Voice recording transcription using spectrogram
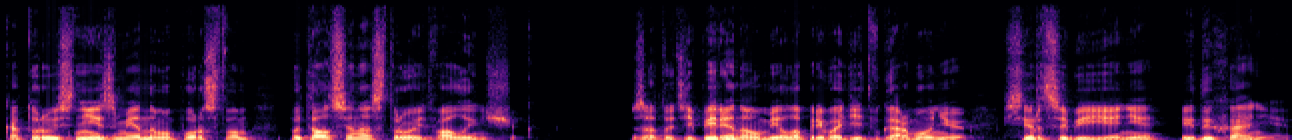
которую с неизменным упорством пытался настроить волынщик. Зато теперь она умела приводить в гармонию сердцебиение и дыхание.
